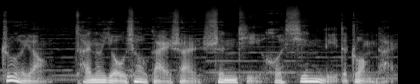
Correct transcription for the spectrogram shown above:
这样才能有效改善身体和心理的状态。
